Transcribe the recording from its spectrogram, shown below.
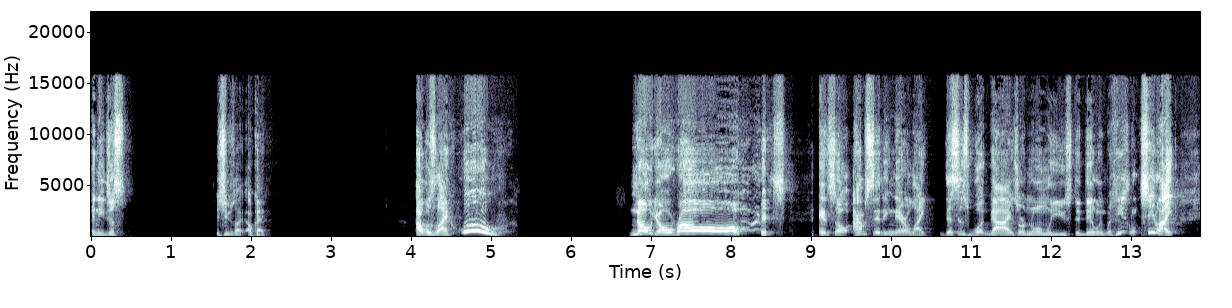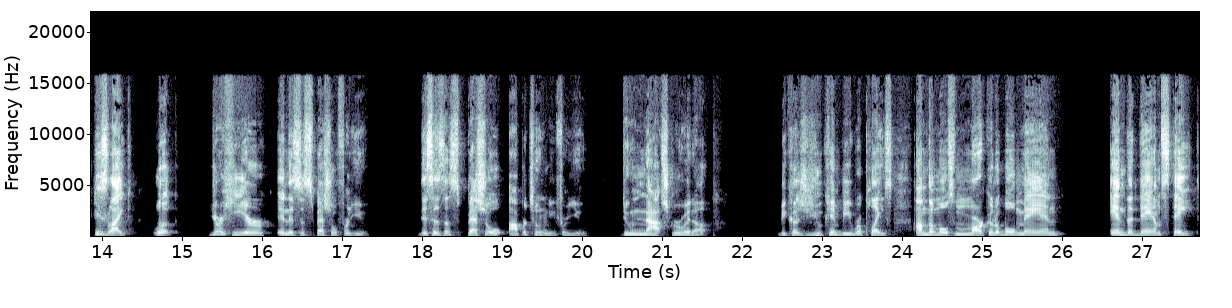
and he just, and she was like, okay. I was like, whoo, know your role. and so I'm sitting there like, this is what guys are normally used to dealing with. He's she like, he's like, look, you're here and this is special for you. This is a special opportunity for you. Do not screw it up because you can be replaced. I'm the most marketable man in the damn state.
